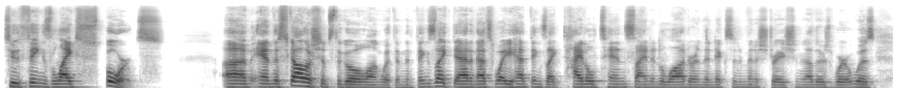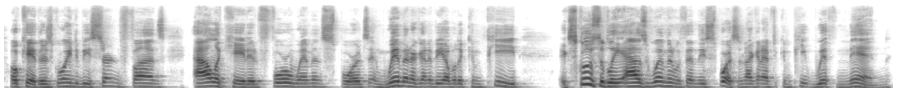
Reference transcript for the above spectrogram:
to things like sports. Um, and the scholarships that go along with them and things like that. And that's why you had things like Title X signed into law during the Nixon administration and others, where it was okay, there's going to be certain funds allocated for women's sports, and women are going to be able to compete exclusively as women within these sports. They're not going to have to compete with men.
